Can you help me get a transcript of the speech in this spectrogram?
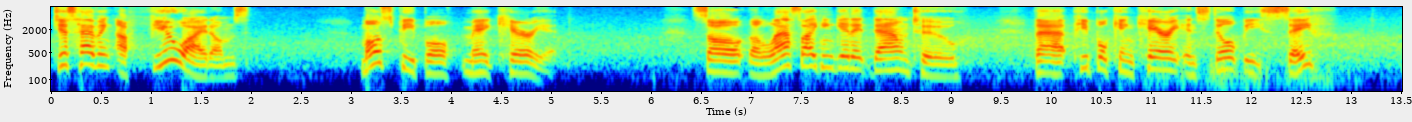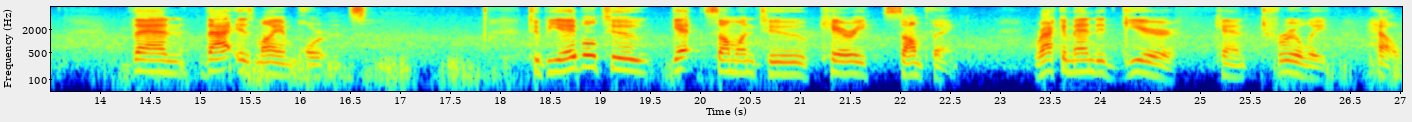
just having a few items, most people may carry it. So the less I can get it down to that people can carry and still be safe, then that is my importance. To be able to get someone to carry something. Recommended gear can truly help.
